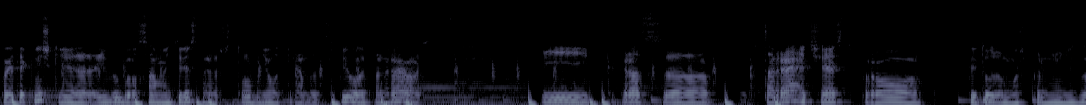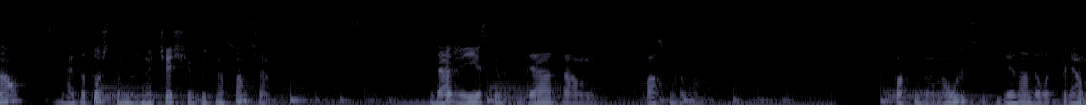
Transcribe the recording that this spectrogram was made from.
по этой книжке и выбрал самое интересное, что мне вот прям зацепило и понравилось. И как раз э, вторая часть про... Ты тоже, может, про нее не знал. Это то, что нужно чаще быть на солнце. Даже если у тебя там пасмурно. Пасмурно на улице, тебе надо вот прям...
